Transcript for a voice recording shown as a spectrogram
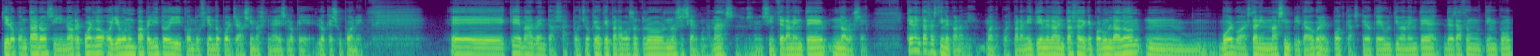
quiero contaros y no recuerdo o llevo en un papelito y conduciendo, pues ya os imagináis lo que, lo que supone. Eh, ¿Qué más ventajas? Pues yo creo que para vosotros no sé si alguna más. Sinceramente no lo sé. ¿Qué ventajas tiene para mí? Bueno, pues para mí tiene la ventaja de que por un lado mmm, vuelvo a estar más implicado con el podcast. Creo que últimamente, desde hace un tiempo,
